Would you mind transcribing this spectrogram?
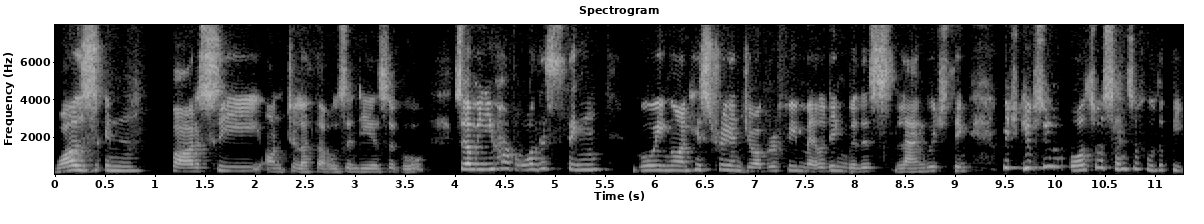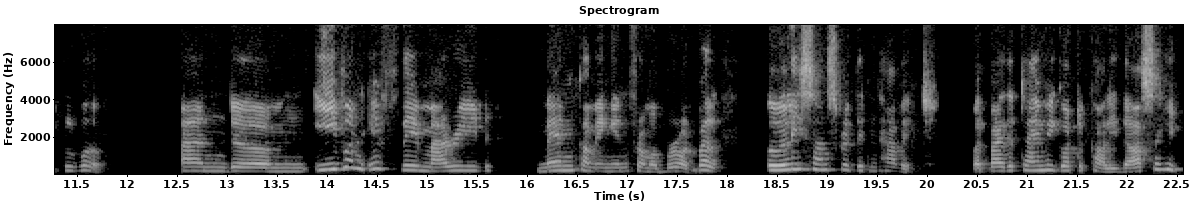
was in Farsi until a thousand years ago. So, I mean, you have all this thing going on, history and geography melding with this language thing, which gives you also a sense of who the people were. And um, even if they married men coming in from abroad, well, early Sanskrit didn't have it. But by the time we got to Kalidasa, he,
